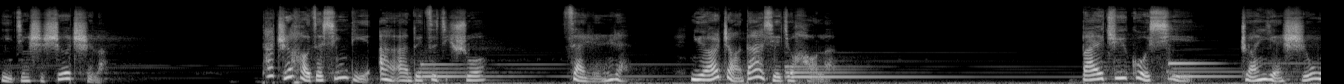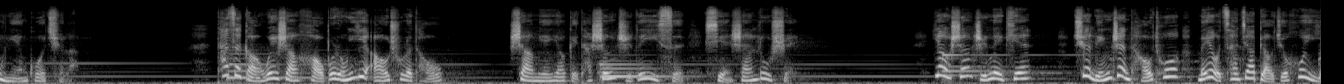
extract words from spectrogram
已经是奢侈了。他只好在心底暗暗对自己说：“再忍忍，女儿长大些就好了。”白驹过隙，转眼十五年过去了。他在岗位上好不容易熬出了头，上面要给他升职的意思显山露水。要升职那天，却临阵逃脱，没有参加表决会议，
